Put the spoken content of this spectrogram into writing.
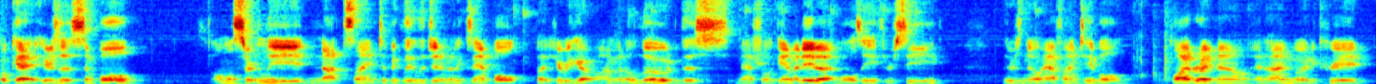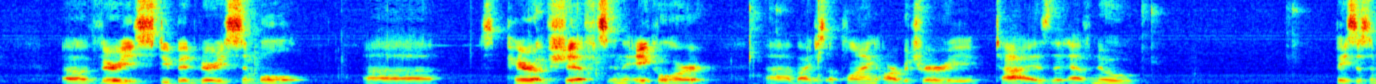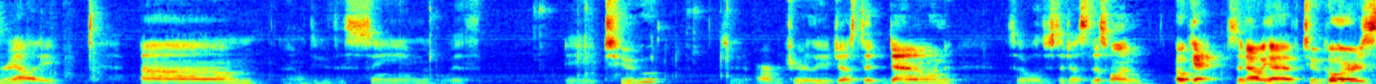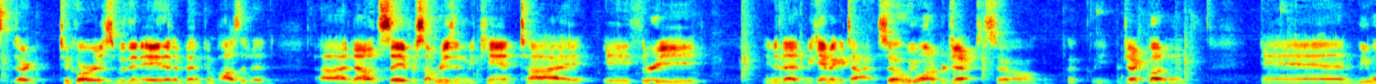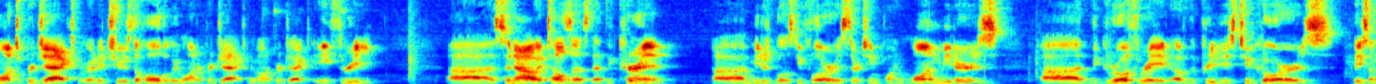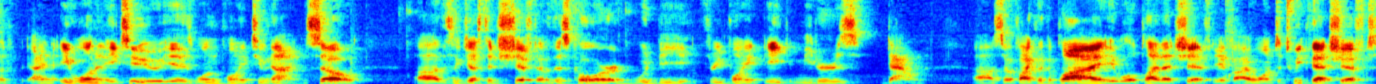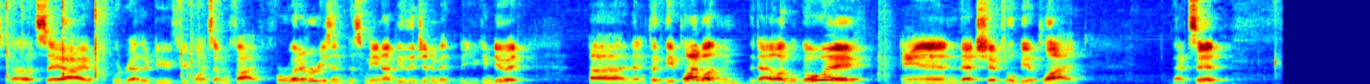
Okay, here's a simple, almost certainly not scientifically legitimate example, but here we go. I'm going to load this natural gamma data, holes A through C. There's no affine table applied right now, and I'm going to create a very stupid, very simple uh, pair of shifts in the A core uh, by just applying arbitrary ties that have no basis in reality. Um, the same with A2. So arbitrarily adjust it down. So we'll just adjust this one. Okay, so now we have two cores, or two cores within A that have been composited. Uh, now let's say for some reason we can't tie A3 into that, we can't make a tie. So we want to project. So click the project button, and we want to project, we're going to choose the hole that we want to project. We want to project A3. Uh, so now it tells us that the current uh, meters below sea floor is 13.1 meters. Uh, the growth rate of the previous two cores, based on the on A1 and A2, is 1.29. So uh, the suggested shift of this core would be 3.8 meters down. Uh, so if I click apply, it will apply that shift. If I want to tweak that shift, uh, let's say I would rather do 3.75. For whatever reason, this may not be legitimate, but you can do it. Uh, and then click the apply button, the dialog will go away, and that shift will be applied. That's it.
